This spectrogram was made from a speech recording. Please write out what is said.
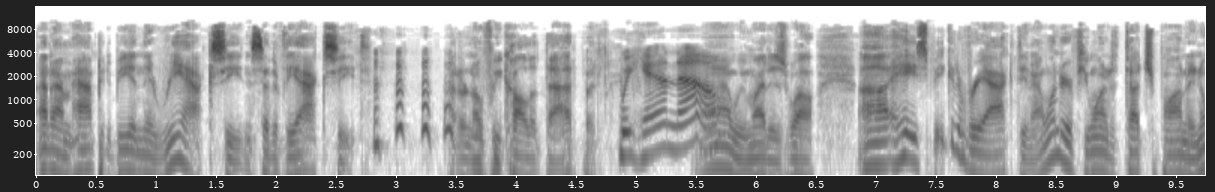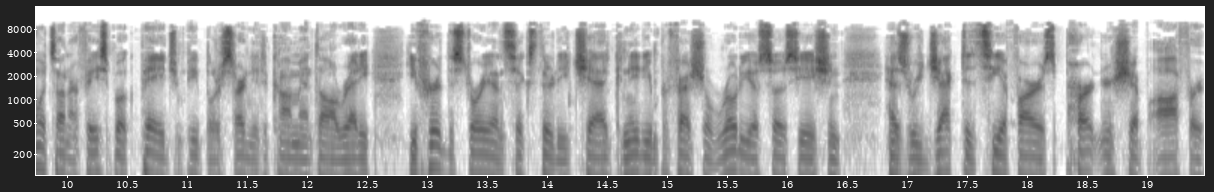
And I'm happy to be in the react seat instead of the act seat. I don't know if we call it that, but We can now. Ah, we might as well. Uh, hey, speaking of reacting, I wonder if you wanted to touch upon. I know it's on our Facebook page, and people are starting to comment already. You've heard the story on 6:30. CHED, Canadian Professional Rodeo Association has rejected CFR's partnership offer,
